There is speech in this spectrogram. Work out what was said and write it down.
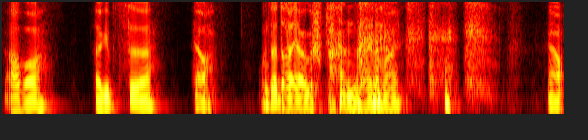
Aber da gibt's äh, ja unser Dreiergespann, sag ich mal. ja.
